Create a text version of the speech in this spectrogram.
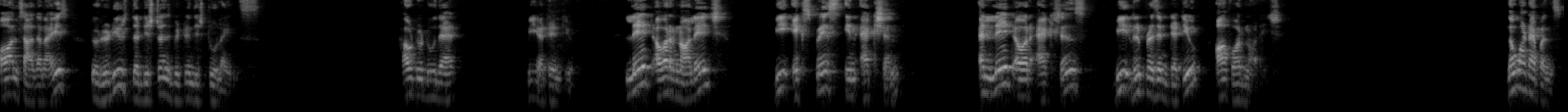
All sadhana is to reduce the distance between these two lines. How to do that? Be attentive. Let our knowledge be expressed in action and let our actions be representative of our knowledge. Now, what happens?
